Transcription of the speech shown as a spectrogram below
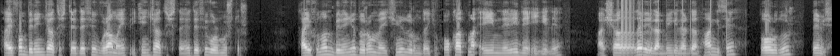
Tayfun birinci atışta hedefi vuramayıp ikinci atışta hedefi vurmuştur. Tayfun'un birinci durum ve ikinci durumdaki ok atma eğimleriyle ilgili aşağıda verilen bilgilerden hangisi doğrudur demiş.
